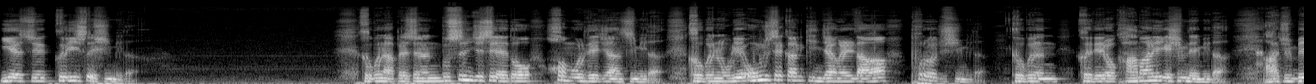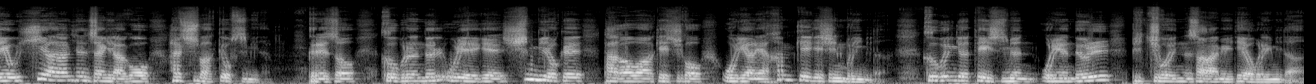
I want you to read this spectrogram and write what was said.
예수 그리스도십니다. 그분 앞에서는 무슨 짓을 해도 허물되지 않습니다. 그분은 우리의 옹색한 긴장을 다 풀어주십니다. 그분은 그대로 가만히 계시면 됩니다. 아주 매우 희한한 현상이라고 할 수밖에 없습니다. 그래서 그분은 늘 우리에게 신비롭게 다가와 계시고 우리 안에 함께 계신 분입니다. 그분 곁에 있으면 우리는 늘 비추고 있는 사람이 되어버립니다.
